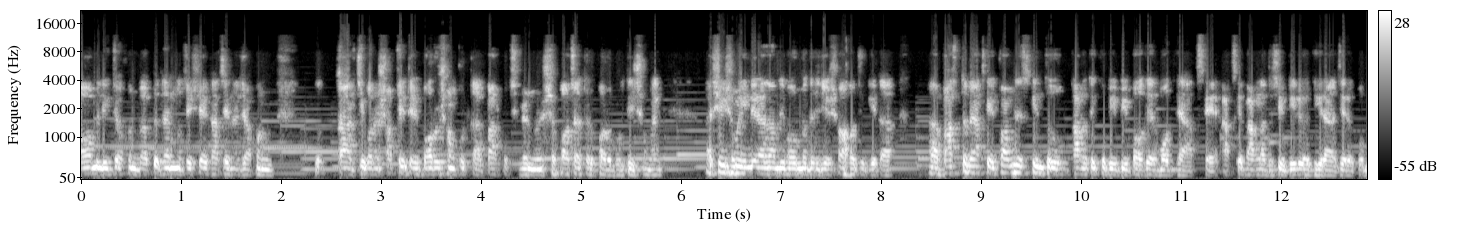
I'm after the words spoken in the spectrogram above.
আওয়ামী লীগ যখন বা প্রধানমন্ত্রী শেখ হাসিনা যখন তার জীবনের সবচেয়ে বড় সংকটকাল পার করছিলেন উনিশশো পঁচাত্তর পরবর্তী সময় সেই সময় ইন্দিরা গান্ধী বা যে সহযোগিতা বাস্তবে আজকে কংগ্রেস কিন্তু ভারতে খুবই বিপদের মধ্যে আছে, আজকে বাংলাদেশের বিরোধীরা যেরকম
